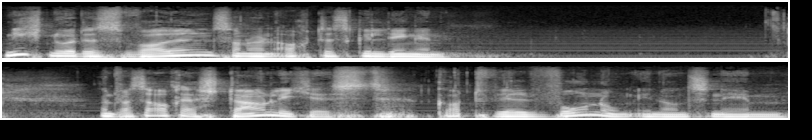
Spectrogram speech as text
nicht nur das Wollen, sondern auch das Gelingen. Und was auch erstaunlich ist, Gott will Wohnung in uns nehmen.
